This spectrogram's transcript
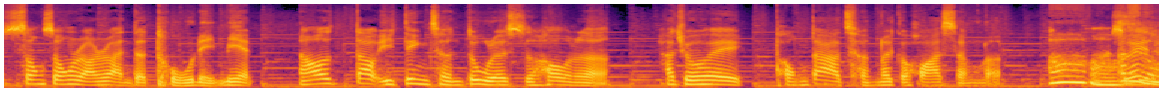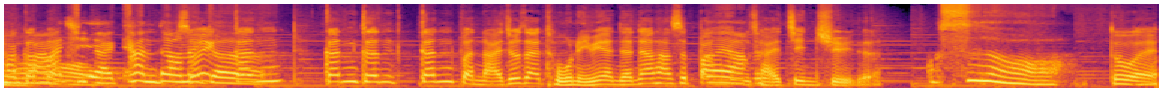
松松软软的土里面，然后到一定程度的时候呢，它就会膨大成那个花生了。哦，所以它根本起来看到那个根根根根本来就在土里面，人家它是半路才进去的。哦，是哦，对，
